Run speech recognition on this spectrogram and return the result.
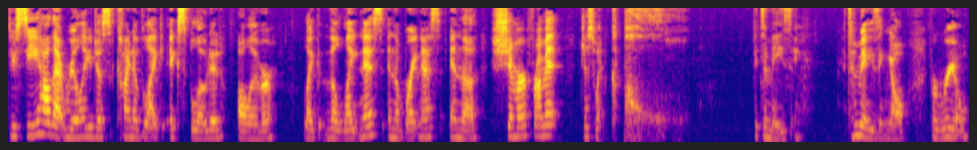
Do you see how that really just kind of like exploded all over? Like the lightness and the brightness and the shimmer from it just went It's amazing. It's amazing, y'all. For real.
